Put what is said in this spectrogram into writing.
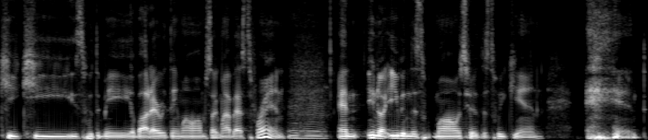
kikis with me about everything. My mom's like my best friend. And, you know, even this, mom was here this weekend. And,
